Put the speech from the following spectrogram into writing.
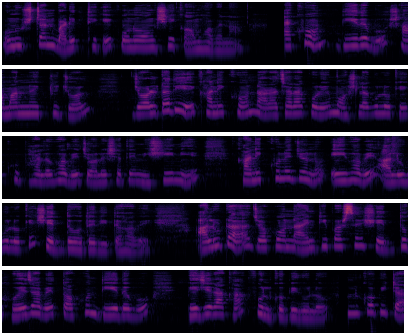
অনুষ্ঠান বাড়ির থেকে কোনো অংশেই কম হবে না। এখন দিয়ে দেব সামান্য একটু জল। জলটা দিয়ে খানিকক্ষণ নাড়াচাড়া করে মশলাগুলোকে খুব ভালোভাবে জলের সাথে মিশিয়ে নিয়ে খানিকক্ষণের জন্য এইভাবে আলুগুলোকে সেদ্ধ হতে দিতে হবে। আলুটা যখন নাইনটি পারসেন্ট সেদ্ধ হয়ে যাবে তখন দিয়ে দেব ভেজে রাখা ফুলকপিগুলো। ফুলকপিটা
